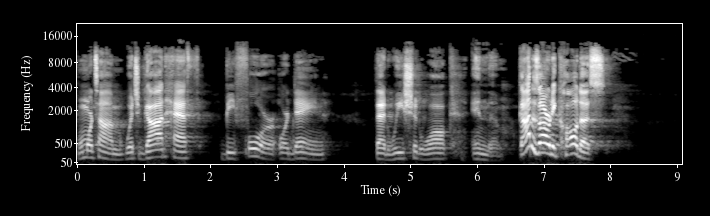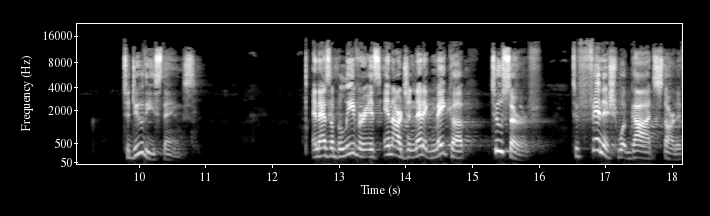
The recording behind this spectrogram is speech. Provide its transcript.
One more time, which God hath before ordained that we should walk in them. God has already called us to do these things. And as a believer, it's in our genetic makeup to serve, to finish what God started,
